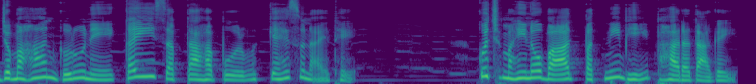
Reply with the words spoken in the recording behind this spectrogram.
जो महान गुरु ने कई सप्ताह पूर्व कह सुनाए थे। कुछ महीनों बाद पत्नी भी भारत आ गई।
